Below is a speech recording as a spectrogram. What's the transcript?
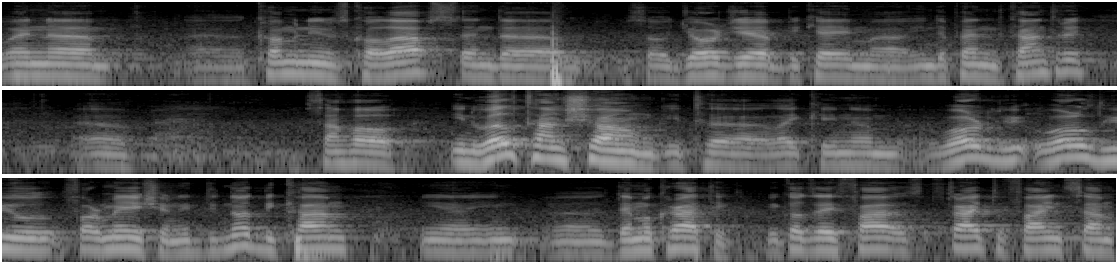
when um, uh, communism collapsed and uh, so Georgia became an independent country, uh, somehow in Weltanschauung, it uh, like in um, world worldview formation, it did not become in, democratic because they tried to find some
